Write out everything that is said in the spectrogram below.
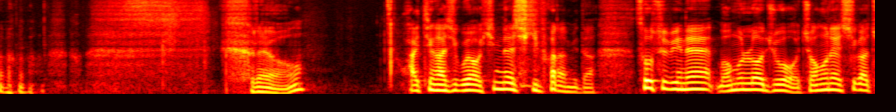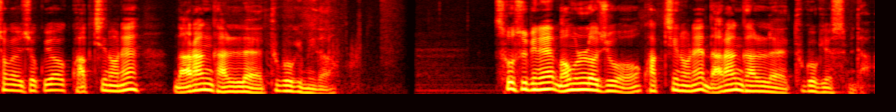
그래요. 화이팅 하시고요. 힘내시기 바랍니다. 소수빈의 머물러 주오 정은혜 씨가 청해 주셨고요. 곽진원의 나랑 갈래 두 곡입니다. 소수빈의 머물러 주오 곽진원의 나랑 갈래 두 곡이었습니다.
